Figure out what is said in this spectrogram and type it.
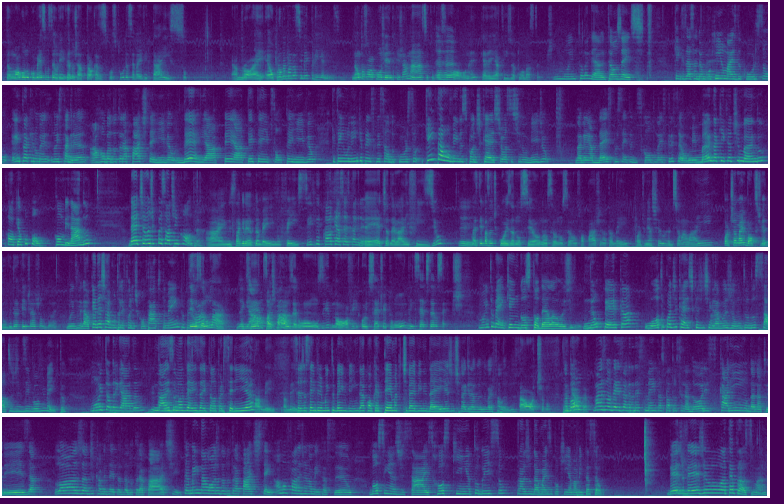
Então, logo no começo, você orientando já troca as posturas, você vai evitar isso. Tro- é, é o problema da simetria mesmo. Não torcicolo congênito que já nasce com torcicolo, né? Que aí a físio atua bastante. Muito legal. Então, gente, quem quiser saber um pouquinho mais do curso, entra aqui no, meu- no Instagram, arroba doutora Paty Terrível, D-R-A-P-A-T-T-Y Terrível, que tem um link para inscrição do curso. Quem tá ouvindo esse podcast ou assistindo o vídeo vai ganhar 10% de desconto na inscrição. Me manda aqui que eu te mando qual que é o cupom. Combinado? Beth, onde que o pessoal te encontra? Ai, no Instagram também, no Face. Qual que é o seu Instagram? Beth, underline físio. É. Mas tem bastante coisa no seu, no seu, no seu, na sua página também. Pode me adicionar lá e pode chamar inbox se tiver dúvida que a gente ajuda. Né? Muito legal. Quer deixar algum telefone de contato também pro Tem pessoal? o celular. Legal, ser? pode São falar. Paulo 011 98781 2707. Muito bem, quem gostou dela hoje, não perca o outro podcast que a gente gravou junto dos saltos de desenvolvimento. Muito obrigada De mais nada. uma vez aí pela parceria. Amei, amei. Seja sempre muito bem-vinda. Qualquer tema que tiver vindo ideia aí, a gente vai gravando e vai falando. Tá ótimo. Tá Obrigada. bom? Mais uma vez, o agradecimento aos patrocinadores, Carinho da Natureza, loja de camisetas da Doutora Pati. Também na loja da Doutora Pati tem almofada de amamentação, bolsinhas de sais, rosquinha, tudo isso para ajudar mais um pouquinho a amamentação. Beijo, beijo, até a próxima.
